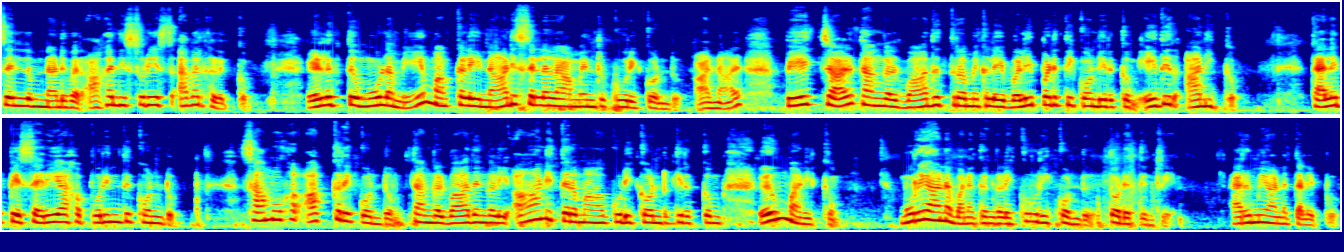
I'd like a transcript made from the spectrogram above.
செல்லும் நடுவர் அகனி சுரேஷ் அவர்களுக்கும். எழுத்து மூலமே மக்களை நாடி செல்லலாம் என்று கூறிக்கொண்டு ஆனால் பேச்சால் தங்கள் வாத திறமைகளை வெளிப்படுத்தி கொண்டிருக்கும் எதிர் அணிக்கும் தலைப்பை சரியாக புரிந்து கொண்டும் சமூக அக்கறை கொண்டும் தங்கள் வாதங்களை ஆணித்தரமாக கூடிக்கொண்டிருக்கும் எம்மணிக்கும் முறையான வணக்கங்களை கூறிக்கொண்டு தொடர்கின்றேன். அருமையான தலைப்பு.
